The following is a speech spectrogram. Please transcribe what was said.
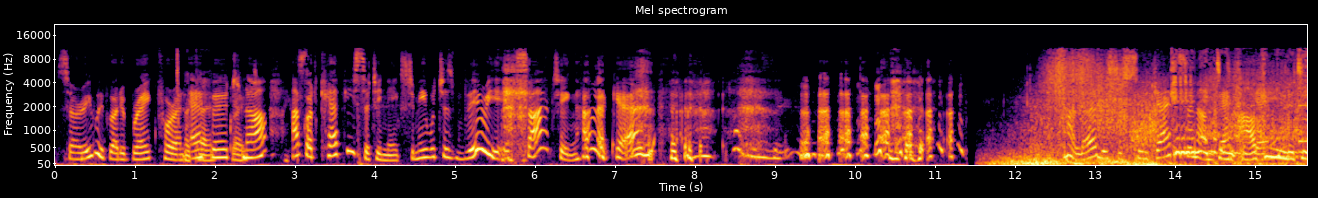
Sorry, we've got a break for an okay, advert great. now. Thanks. I've got Kathy sitting next to me, which is very exciting. Hello, Kath. Hello, this is Sue Jackson. Connecting our community.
